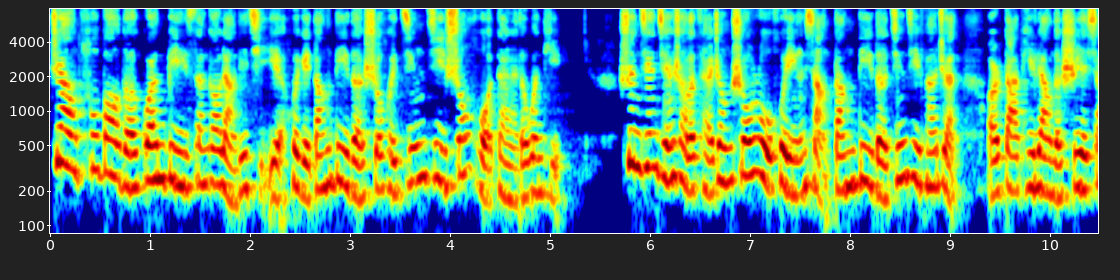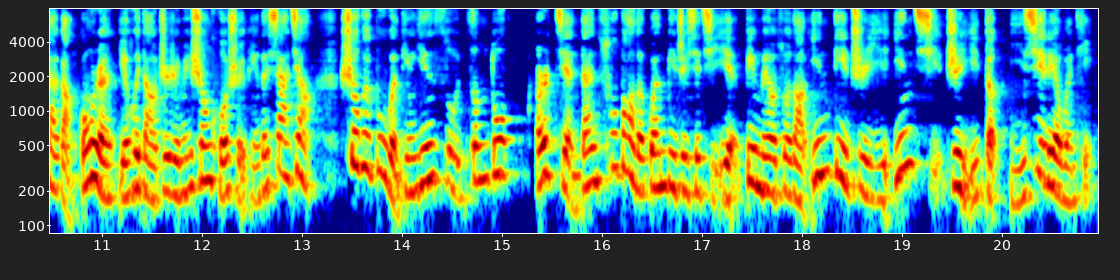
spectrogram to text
这样粗暴的关闭三高两低企业，会给当地的社会经济生活带来的问题。瞬间减少的财政收入会影响当地的经济发展，而大批量的失业下岗工人也会导致人民生活水平的下降，社会不稳定因素增多。而简单粗暴的关闭这些企业，并没有做到因地制宜、因企制宜等一系列问题。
